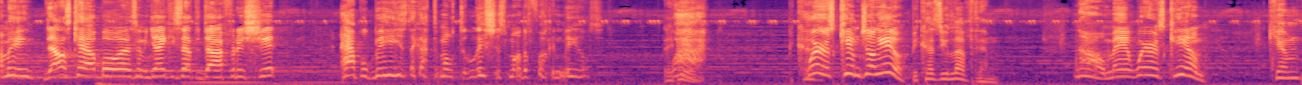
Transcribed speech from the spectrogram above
I mean, Dallas Cowboys and the Yankees have to die for this shit. Applebee's, they got the most delicious motherfucking meals. They Why? did. Because, Where is Kim Jong Il? Because you love them. No, man, where is Kim? Kim,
